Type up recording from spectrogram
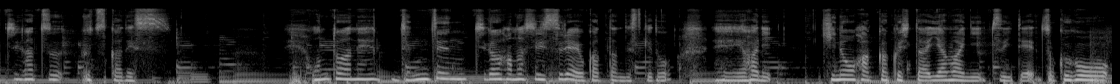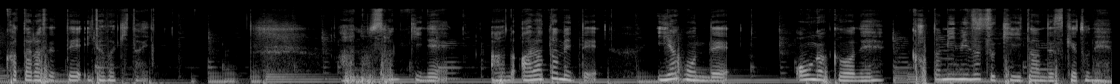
8月2日です。本当はね全然違う話すりゃよかったんですけど、えー、やはり昨日発覚した病について続報を語らせていただきたい。あのさっきねあの改めてイヤホンで音楽をね片耳ずつ聞いたんですけどね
